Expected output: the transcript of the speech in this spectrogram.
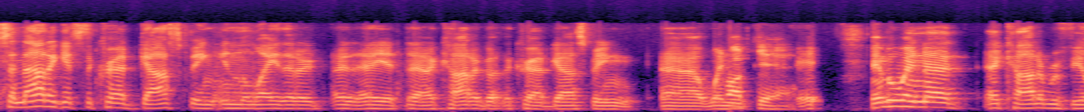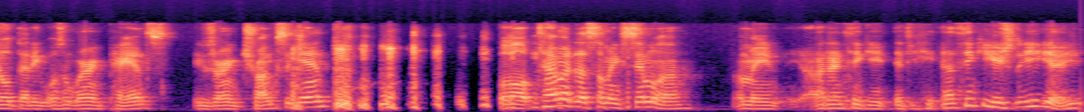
Sanada gets the crowd gasping in the way that, uh, uh, Okada got the crowd gasping uh, when. Fuck yeah. Remember when uh, Okada revealed that he wasn't wearing pants? He was wearing trunks again. well, Tama does something similar. I mean, I don't think he. he I think he usually. Yeah, he,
